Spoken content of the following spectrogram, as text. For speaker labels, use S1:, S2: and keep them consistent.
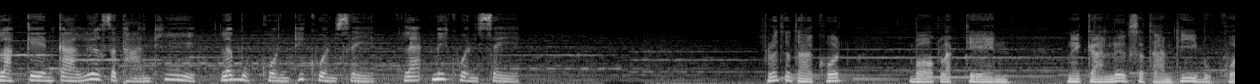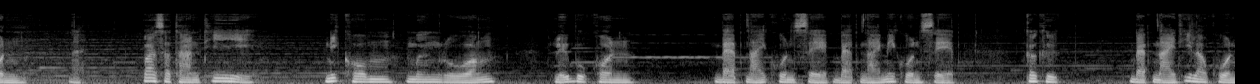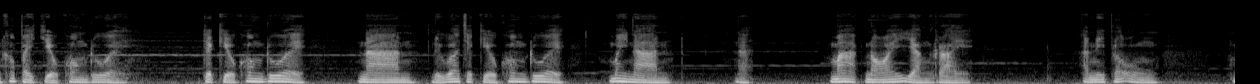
S1: หลักเกณฑ์การเลือกสถานที่และบุคคลที่ควรเสพและไม่ควรเสพ
S2: พระตถาคตบอกหลักเกณฑ์ในการเลือกสถานที่บุคคลนะว่าสถานที่ นิคม เมืองหลวง หรือบุคคล แบบไหนควรเสพ แบบไหนไม่ควรเสพ ก็คือแบบไหนที่เราควรเข้าไปเกี่ยวข้องด้วย จะเกี่ยวข้องด้วย นานหรือว่าจะเกี่ยวข้องด้วยไม่นานนะมากน้อยอย่างไร อันนี้พระองค์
